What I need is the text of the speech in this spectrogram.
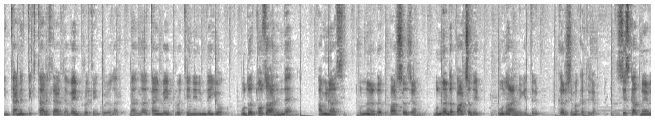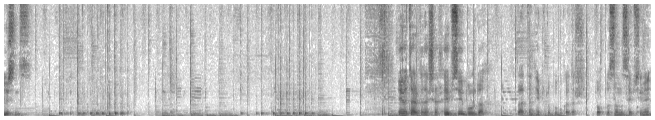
internetteki tariflerde whey protein koyuyorlar. Ben zaten whey protein elimde yok. Bu da toz halinde amino asit. Bunları da parçalayacağım. Bunları da parçalayıp un haline getirip karışıma katacağım. Siz katmayabilirsiniz. Evet arkadaşlar hepsi burada. Zaten hep topu bu kadar. Toplasanız hepsini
